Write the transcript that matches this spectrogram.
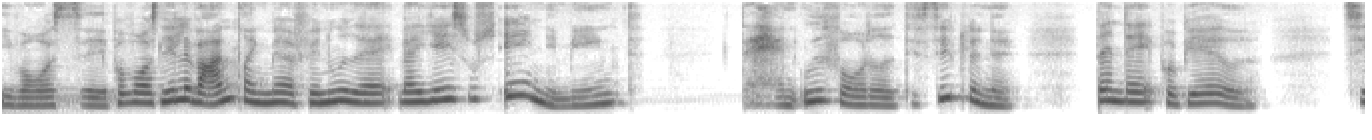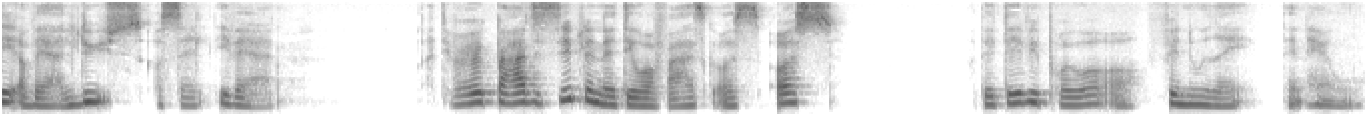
i vores, øh, på vores lille vandring med at finde ud af, hvad Jesus egentlig mente, da han udfordrede disciplene den dag på bjerget til at være lys og salt i verden. Det var jo ikke bare disciplene, det var faktisk også os. Og det er det, vi prøver at finde ud af den her uge.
